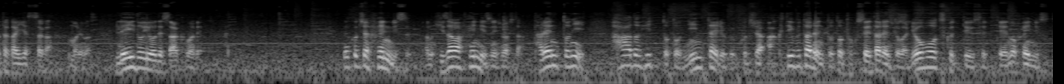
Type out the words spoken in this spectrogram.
戦いやすさが生まれます。レイド用ですあくまで、でこちらフェンリス。あの膝はフェンリスにしました。タレントにハードヒットと忍耐力。こちらアクティブタレントと特性タレントが両方つくっていう設定のフェンリス。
